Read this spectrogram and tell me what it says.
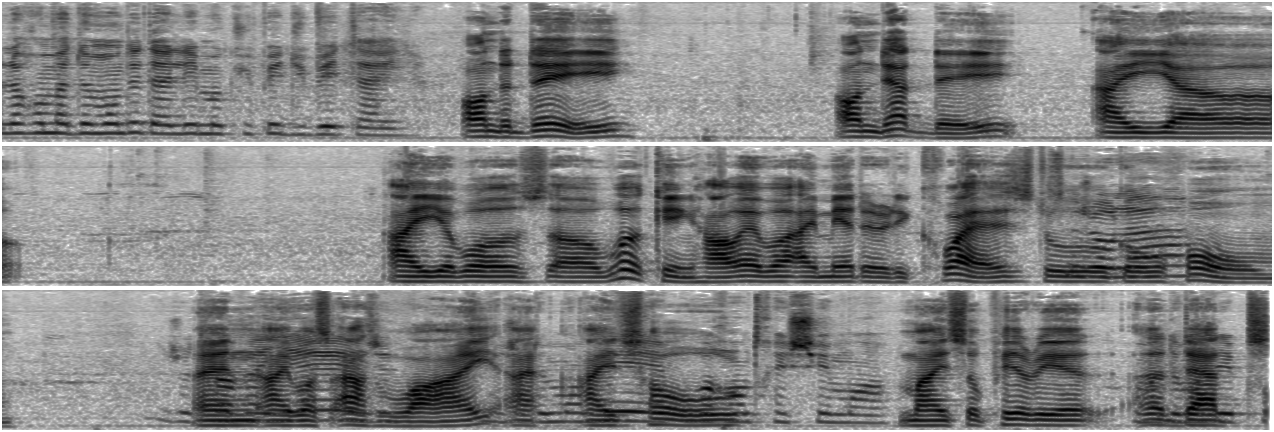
Alors, on m'a demandé d'aller m'occuper du bétail. On the day, on that day, I uh, I was uh, working. However, I made a request to go home, and I was asked why. I, I told rentrer chez moi. my superior uh, that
